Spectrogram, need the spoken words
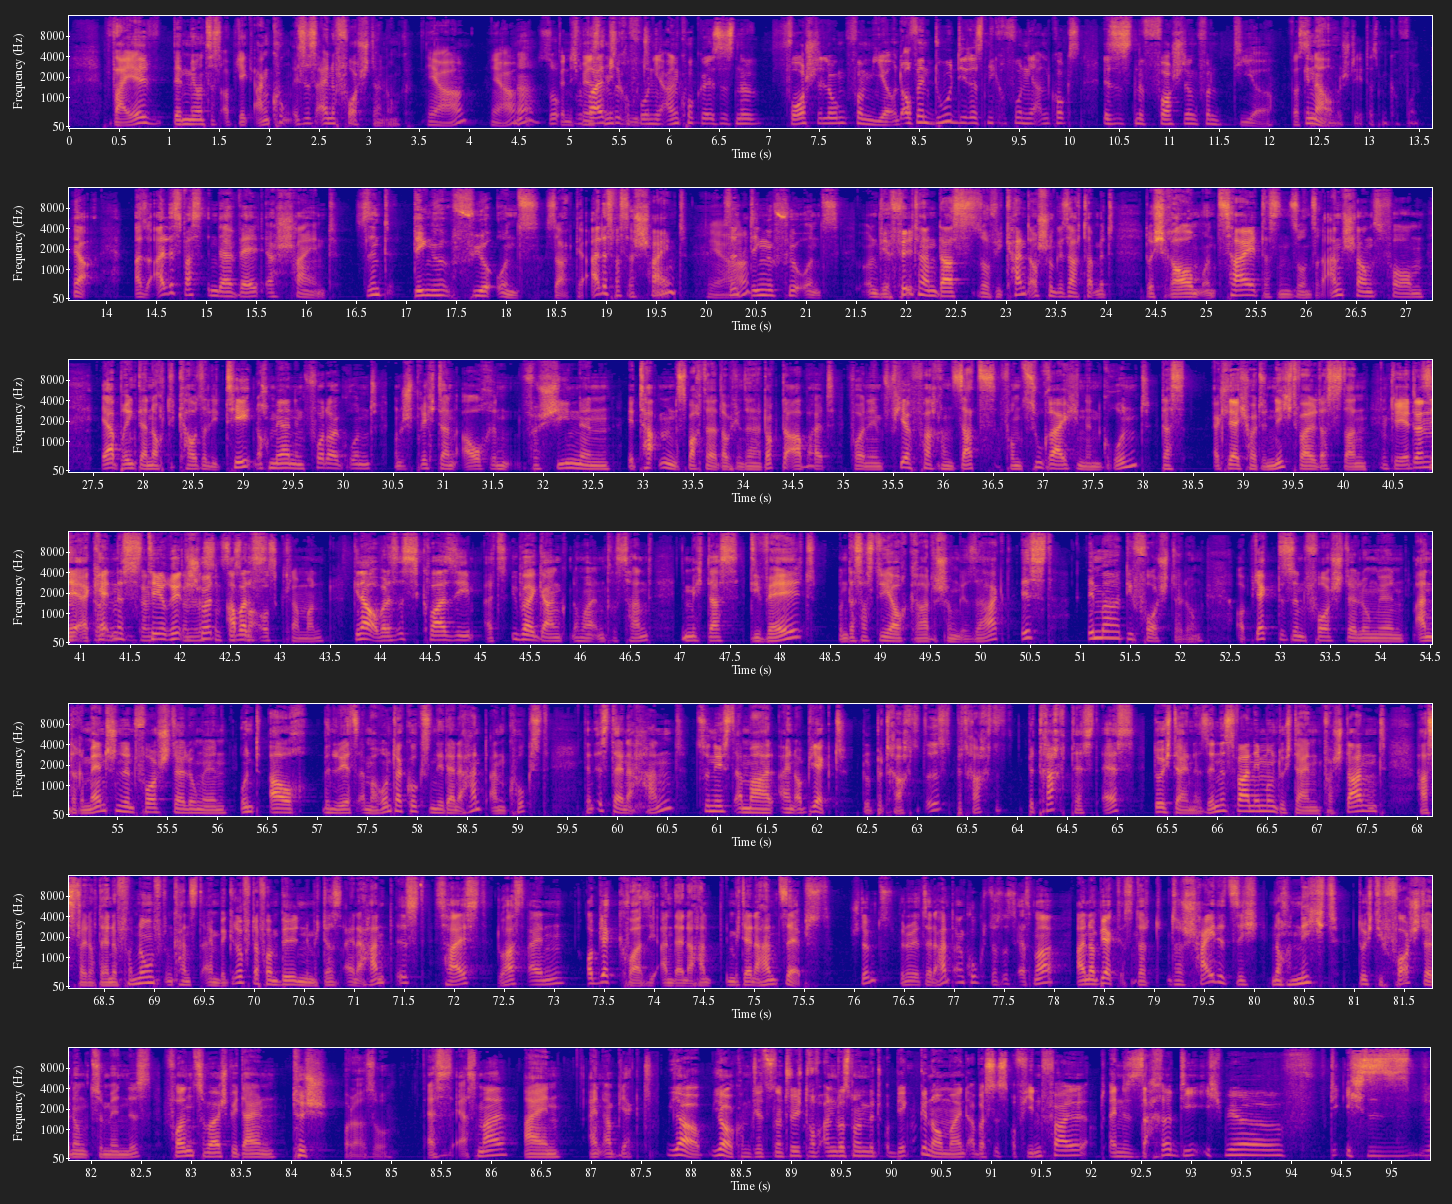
Weil, wenn wir uns das Objekt angucken, ist es eine Vorstellung. Ja, ja. Ne? So- wenn ich so mir das so Mikrofon gut. hier angucke, ist es eine Vorstellung von mir. Und auch wenn du dir das Mikrofon hier anguckst, ist es eine Vorstellung von dir, was Genau. hier steht, das Mikrofon. Ja, also alles, was in der Welt erscheint, sind Dinge für uns, sagt er. Alles, was erscheint, Ja. sind Dinge für uns. Und wir filtern das, so wie Kant auch schon gesagt hat, mit durch Raum und Zeit. Das sind so unsere Anschauungsformen. Er bringt dann noch die Kausalität noch mehr in den Vordergrund und spricht dann auch in verschiedenen Etappen, das macht er, glaube ich, in seiner Doktorarbeit, von dem vierfachen Satz vom zureichenden Grund. Das erkläre ich heute nicht, weil das dann Okay, dann. sehr dann- erkenntnistheoretisch dann, dann, wird, uns das aber das, ausklammern. Genau, aber das ist quasi als Übergang nochmal interessant, nämlich dass die Welt, und das hast du ja auch gerade schon gesagt, ist immer die Vorstellung. Objekte sind Vorstellungen, andere Menschen sind Vorstellungen und auch, wenn du jetzt einmal runterguckst und dir deine Hand anguckst, dann ist deine Hand zunächst einmal ein Objekt. Du betrachtest es, betrachtest, betrachtest es durch deine Sinneswahrnehmung, durch deinen Verstand, hast vielleicht auch deine Vernunft und kannst einen Begriff davon bilden, nämlich dass es eine Hand ist. Das heißt, du hast ein Objekt quasi an deiner Hand, nämlich deine Hand selbst. Stimmt's? Wenn du jetzt deine Hand anguckst, das ist erstmal ein Objekt. Es unter- unterscheidet sich noch nicht durch die Vorstellung zumindest von zum Beispiel deinem Tisch oder so. Es ist erstmal ein, ein Objekt. Ja, ja, kommt jetzt natürlich drauf an, was man mit Objekt genau meint, aber es ist auf jeden Fall eine Sache, die ich mir, die ich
